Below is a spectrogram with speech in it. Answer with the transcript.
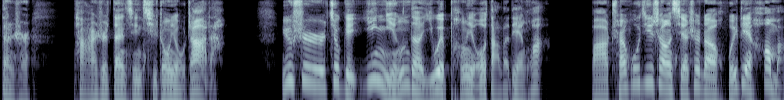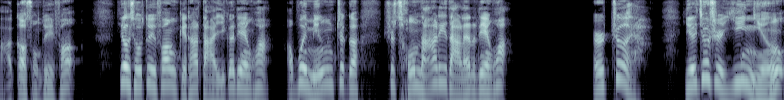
但是他还是担心其中有诈的，于是就给伊宁的一位朋友打了电话。把传呼机上显示的回电号码告诉对方，要求对方给他打一个电话啊，问明这个是从哪里打来的电话。而这呀，也就是伊宁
